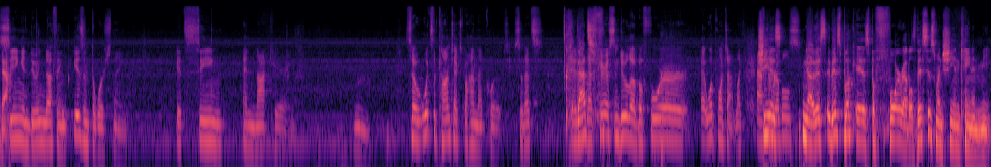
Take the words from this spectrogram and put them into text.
yeah. Seeing and doing nothing isn't the worst thing. It's seeing and not caring. Hmm. So, what's the context behind that quote? So that's That's- that's Hera Syndulla before. At what point in time? Like after she is Rebels? no this this book is before rebels this is when she and kanan meet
